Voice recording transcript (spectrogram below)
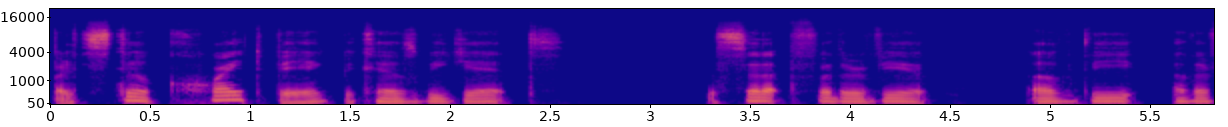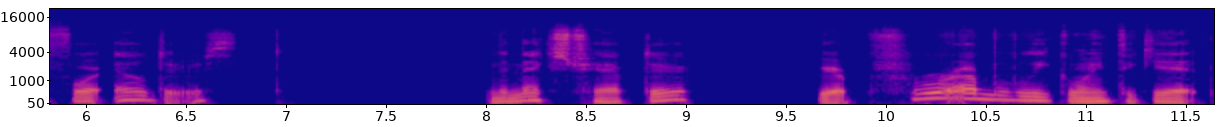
but it's still quite big because we get the setup for the review of the other four elders. In the next chapter, we are probably going to get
